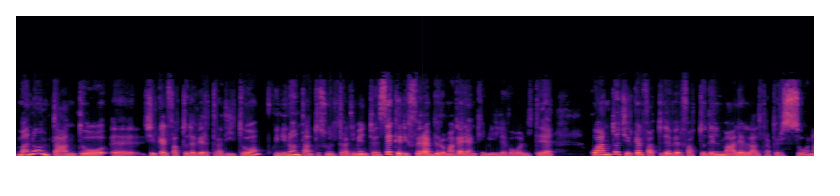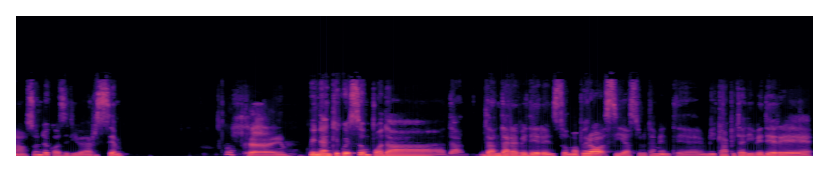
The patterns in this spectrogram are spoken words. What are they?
ma non tanto eh, circa il fatto di aver tradito, quindi non tanto sul tradimento in sé, che riferebbero magari anche mille volte, quanto circa il fatto di aver fatto del male all'altra persona. Sono due cose diverse. Ok. Quindi anche questo è un po' da, da, da, andare a vedere, insomma, però sì, assolutamente mi capita di vedere,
